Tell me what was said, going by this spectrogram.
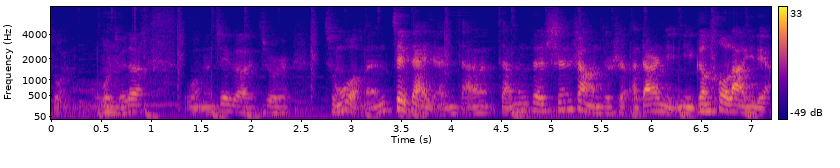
作用。我觉得我们这个就是从我们这代人，咱咱们在身上就是啊，当然你你更后浪一点，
